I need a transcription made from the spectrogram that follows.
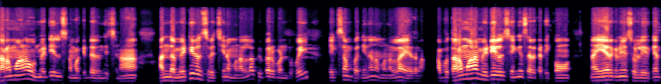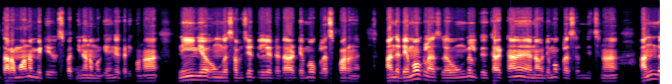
தரமான ஒரு மெட்டீரியல்ஸ் நம்ம கிட்ட இருந்துச்சுன்னா அந்த மெட்டீரியல்ஸ் வச்சு நம்ம நல்லா ப்ரிப்பேர் பண்ணிட்டு போய் எக்ஸாம் பார்த்தீங்கன்னா நம்ம நல்லா எழுதலாம். அப்போ தரமான மெட்டீரியல்ஸ் எங்கே சார் கிடைக்கும்? நான் ஏற்கனவே சொல்லியிருக்கேன் தரமான மெட்டீரியல்ஸ் பார்த்தீங்கன்னா நமக்கு எங்கே கிடைக்கும்னா நீங்கள் உங்கள் சப்ஜெக்ட் ரிலேட்டடாக டெமோ கிளாஸ் பாருங்கள் அந்த டெமோ கிளாஸில் உங்களுக்கு கரெக்டான நான் டெமோ கிளாஸ் இருந்துச்சுன்னா அந்த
